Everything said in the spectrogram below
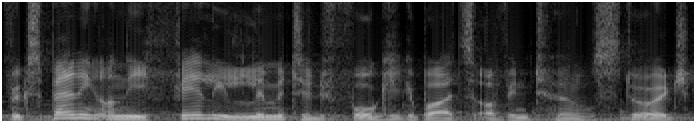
for expanding on the fairly limited 4GB of internal storage.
